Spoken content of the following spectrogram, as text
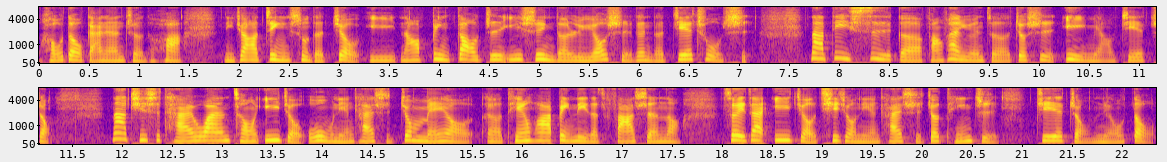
猴痘感染者的话，你就要尽速的就医，然后并告知医师你的旅游史跟你的接触史。那第四个防范原则就是疫苗接种。那其实台湾从一九五五年开始就没有呃天花病例的发生了，所以在一九七九年开始就停止接种牛痘。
